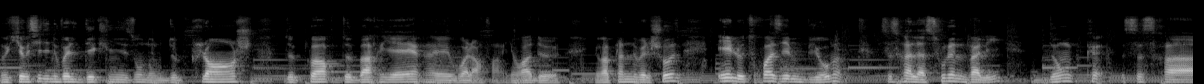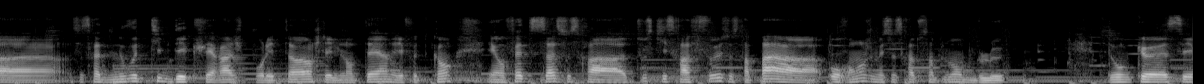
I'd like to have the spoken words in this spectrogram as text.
Donc il y a aussi des nouvelles déclinaisons donc de planches, de portes, de barrières, et voilà, enfin il y aura, de, il y aura plein de nouvelles choses. Et le troisième biome, ce sera la Soulen Valley. Donc ce sera, ce sera de nouveaux types d'éclairage pour les torches, les lanternes et les feux de camp. Et en fait ça, ce sera tout ce qui sera feu, ce sera pas orange, mais ce sera tout simplement bleu. Donc euh, c'est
